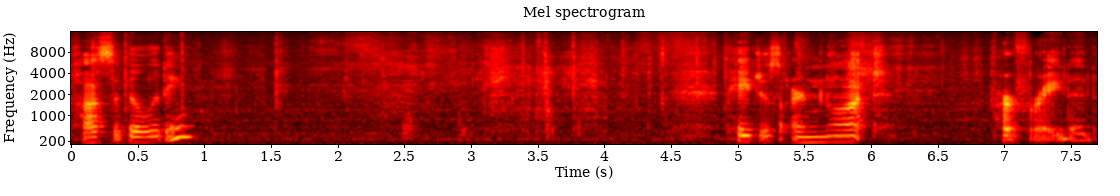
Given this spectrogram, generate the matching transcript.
possibility. Pages are not perforated.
